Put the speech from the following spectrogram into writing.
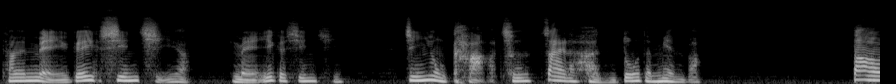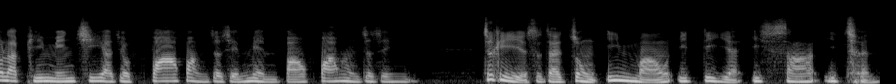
他们每个星期啊，每一个星期，经用卡车载了很多的面包，到了贫民区啊，就发放这些面包，发放这些。这个也是在种一毛一地呀，一沙一尘，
